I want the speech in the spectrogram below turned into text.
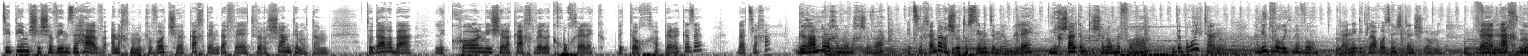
טיפים ששווים זהב, אנחנו מקוות שלקחתם דף ועט ורשמתם אותם. תודה רבה לכל מי שלקח ולקחו חלק בתוך הפרק הזה. בהצלחה. גרמנו לכם במחשבה? אצלכם ברשות עושים את זה מעולה? נכשלתם כישלון מפואר? דברו איתנו. אני דבורית נבו. ואני דקלה רוזנשטיין שלומי. ואנחנו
